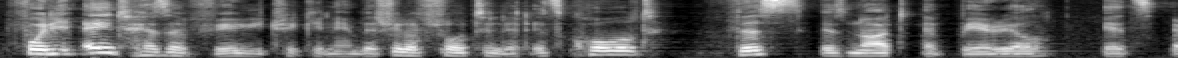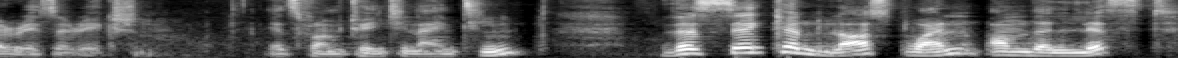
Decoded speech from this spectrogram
48 has a very tricky name. They should have shortened it. It's called This Is Not a Burial, It's a Resurrection. It's from 2019. The second last one on the list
